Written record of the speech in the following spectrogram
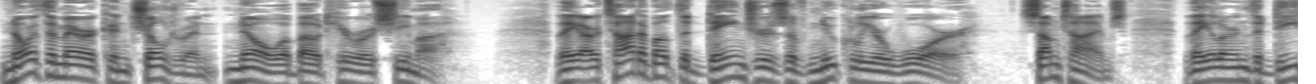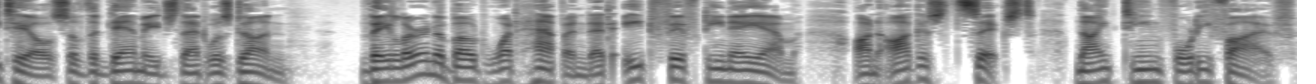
North American children know about Hiroshima. They are taught about the dangers of nuclear war. Sometimes they learn the details of the damage that was done. They learn about what happened at 8:15 a.m. on August 6, 1945.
